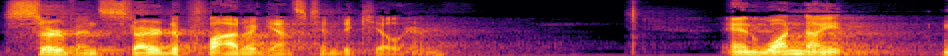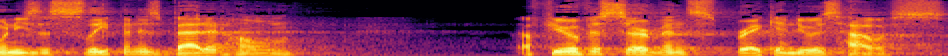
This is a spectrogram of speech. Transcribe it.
servants started to plot against him to kill him. And one night, when he's asleep in his bed at home, a few of his servants break into his house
